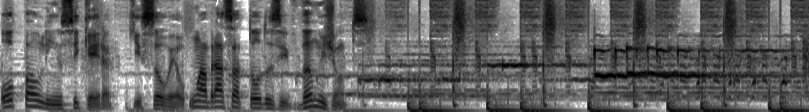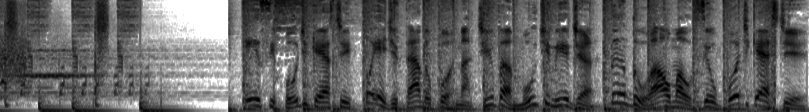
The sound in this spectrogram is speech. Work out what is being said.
o Paulinho Siqueira, que sou eu. Um abraço a todos e vamos juntos! Esse podcast foi editado por Nativa Multimídia, dando alma ao seu podcast.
